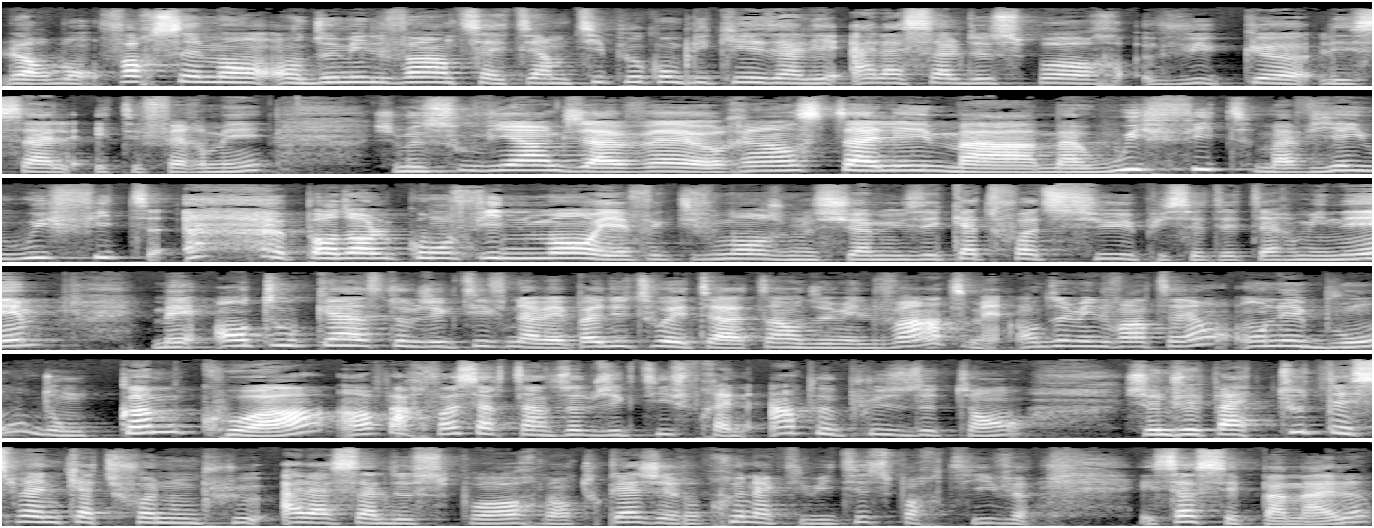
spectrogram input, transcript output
Alors bon, forcément en 2020, ça a été un petit peu compliqué d'aller à la salle de sport vu que les salles étaient fermées. Je me souviens que j'avais réinstallé ma ma Wi-Fi, ma vieille Wi-Fi pendant le confinement et effectivement, je me suis amusée quatre fois dessus et puis c'était terminé. Mais en tout cas, cet objectif n'avait pas du tout été atteint en 2020, mais en 2021, on est bon. Donc comme quoi, hein, parfois certains objectifs prennent un peu plus de temps. Je ne vais pas toutes les semaines quatre fois non plus à la salle de sport, mais en tout cas, j'ai repris une activité sportive et ça, c'est pas mal.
